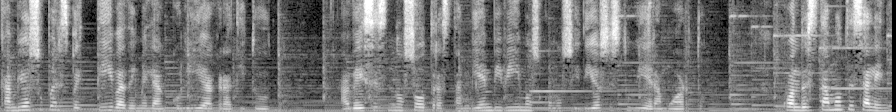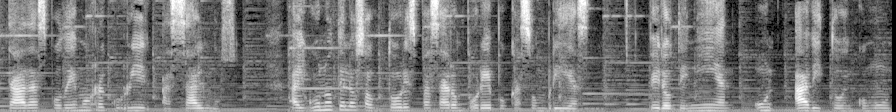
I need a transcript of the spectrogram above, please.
Cambió su perspectiva de melancolía a gratitud. A veces nosotras también vivimos como si Dios estuviera muerto. Cuando estamos desalentadas podemos recurrir a salmos. Algunos de los autores pasaron por épocas sombrías, pero tenían un hábito en común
